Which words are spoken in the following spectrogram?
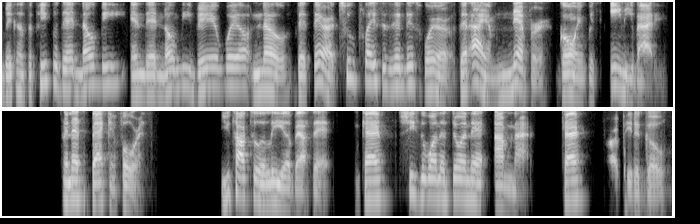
Because the people that know me and that know me very well know that there are two places in this world that I am never going with anybody. And that's back and forth. You talk to Aaliyah about that. Okay. She's the one that's doing that. I'm not. Okay. RP to go.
